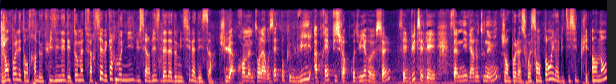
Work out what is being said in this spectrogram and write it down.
Jean-Paul est en train de cuisiner des tomates farcies avec Harmonie du service d'aide à domicile à Dessa. Je lui apprends en même temps la recette pour que lui, après, puisse le reproduire euh, seul. C'est le but, c'est de les amener vers l'autonomie. Jean-Paul a 60 ans, il habite ici depuis un an.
